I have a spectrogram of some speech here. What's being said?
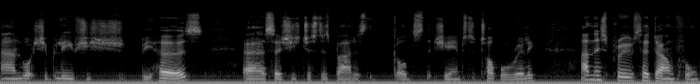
and what she believes she should be hers, uh, so she's just as bad as the gods that she aims to topple, really, and this proves her downfall.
